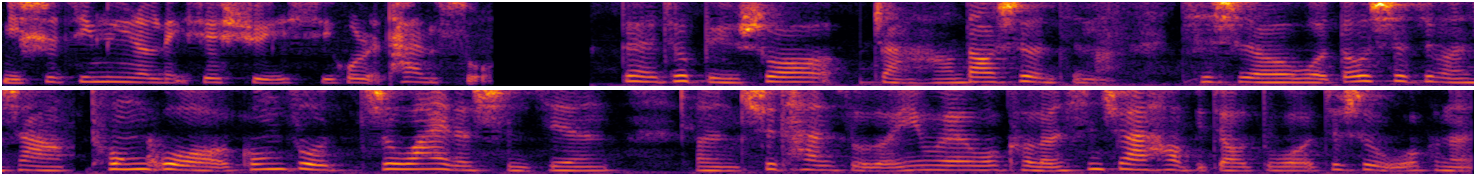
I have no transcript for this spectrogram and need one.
你是经历了哪些学习或者探索？对，就比如说转行到设计嘛，其实我都是基本上通过工作之外的时间。嗯，去探索的，因为我可能兴趣爱好比较多，就是我可能，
